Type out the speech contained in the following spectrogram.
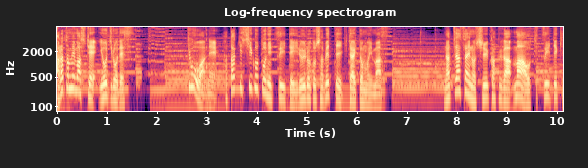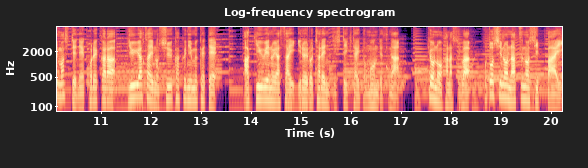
改めまして陽次郎です。今日はね畑仕事についていろいろと喋っていきたいと思います。夏野菜の収穫がまあ落ち着いてきましてねこれから冬野菜の収穫に向けて秋植えの野菜いろいろチャレンジしていきたいと思うんですが今日のお話は今年の夏の失敗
